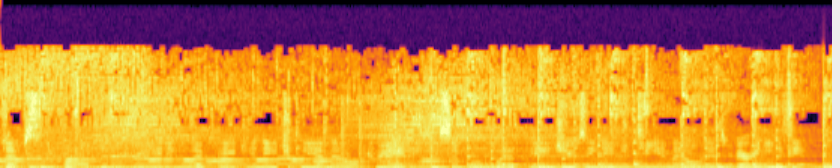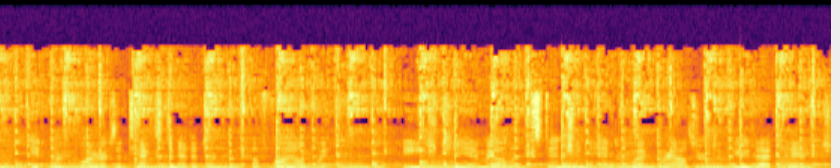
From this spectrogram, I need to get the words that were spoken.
Steps involved in creating web page in HTML Creating a simple web page using HTML is very easy. It requires a text editor, a file with HTML extension and a web browser to view that page.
